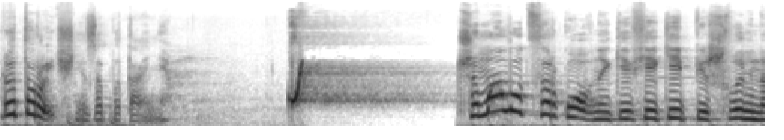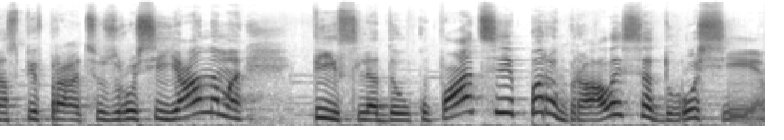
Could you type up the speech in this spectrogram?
Риторичні запитання. Чимало церковників, які пішли на співпрацю з росіянами після деокупації, перебралися до Росії.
